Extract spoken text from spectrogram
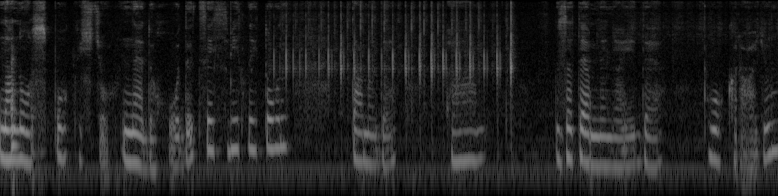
на нос поки що не доходить цей світлий тон. Там іде а, затемнення йде по краю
